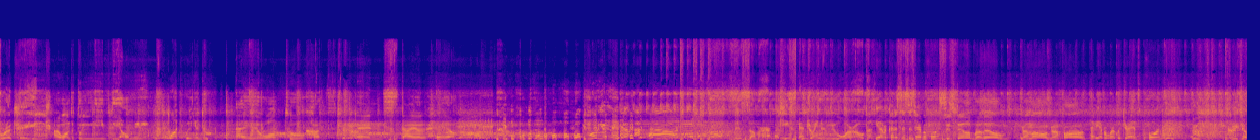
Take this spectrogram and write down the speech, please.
for a change. I wanted to leave the army. What will you do? I want to cut and style hair. this summer, he's entering a new world. You ever cut a sister's hair before? Sister, brother, grandma, grandpa. Have you ever worked with dreads before? Creature!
